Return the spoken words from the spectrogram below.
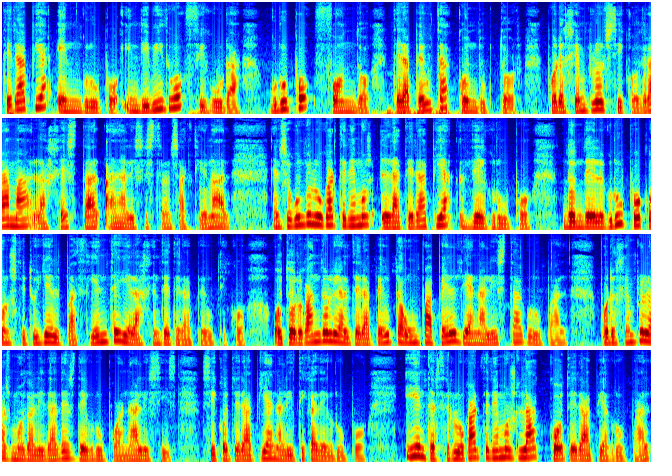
Terapia en grupo, individuo, figura, grupo, fondo, terapeuta, conductor. Por ejemplo, el psicodrama, la gestal, análisis transaccional. En segundo lugar, tenemos la terapia de grupo, donde el grupo constituye el paciente y el agente terapéutico, otorgándole al terapeuta un papel de analista grupal. Por ejemplo, las modalidades de grupo análisis, psicoterapia analítica de grupo. Y en tercer lugar tenemos la coterapia grupal,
